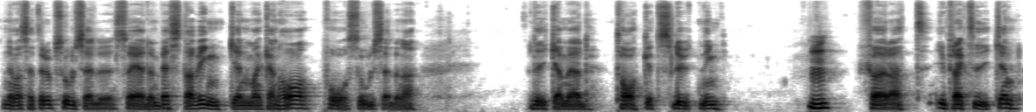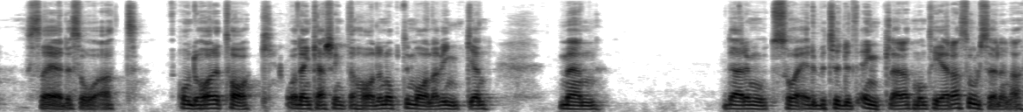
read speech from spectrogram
när man sätter upp solceller så är den bästa vinkeln man kan ha på solcellerna lika med takets slutning. mm, För att i praktiken så är det så att om du har ett tak och den kanske inte har den optimala vinkeln men däremot så är det betydligt enklare att montera solcellerna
